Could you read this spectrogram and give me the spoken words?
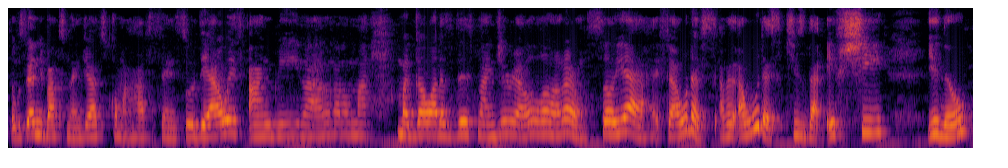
They will send you back to Nigeria to come and have sense. So they're always angry. You know, oh, don't know. Oh my God, what is this Nigeria? Oh, so yeah, if I would have, I would excuse that if she, you know,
